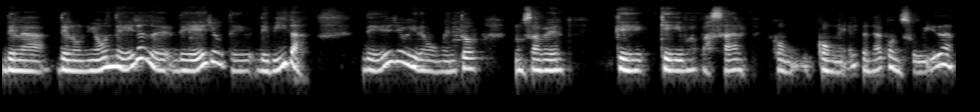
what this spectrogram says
de, la, de la unión de ellos, de, de ellos, de, vida de ellos y de momento no saber qué, qué iba a pasar con, con, él, ¿verdad? Con su vida.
